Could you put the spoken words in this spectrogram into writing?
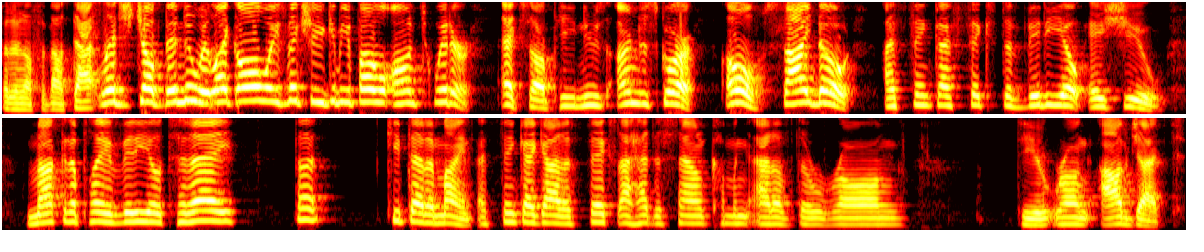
But enough about that. Let's jump into it. Like always, make sure you give me a follow on Twitter, XRP News underscore. Oh, side note, I think I fixed the video issue. I'm not going to play a video today, but keep that in mind. I think I got it fixed. I had the sound coming out of the wrong, the wrong object.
